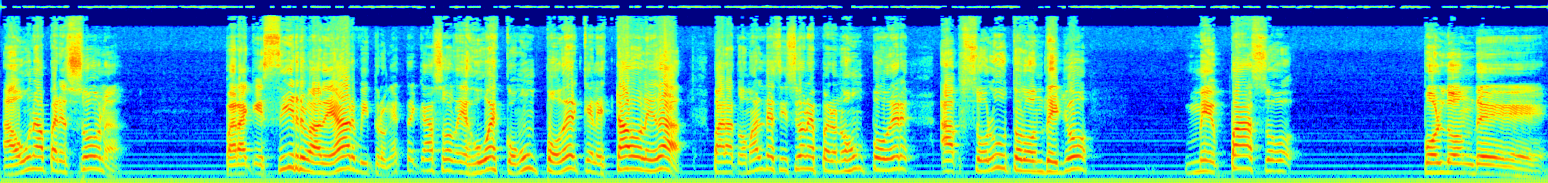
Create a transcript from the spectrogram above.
a una persona para que sirva de árbitro, en este caso de juez, con un poder que el Estado le da para tomar decisiones, pero no es un poder absoluto donde yo me paso por donde...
